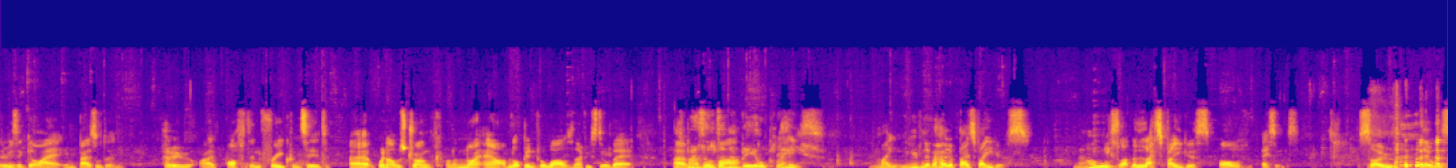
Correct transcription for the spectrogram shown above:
There is a guy in Basildon who I've often frequented uh, when I was drunk on a night out. I've not been for a while. I don't know if he's still there. Is Um, Basildon a real place? mate? You've never heard of Bas Vegas? No. It's like the Las Vegas of Essex. So there was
